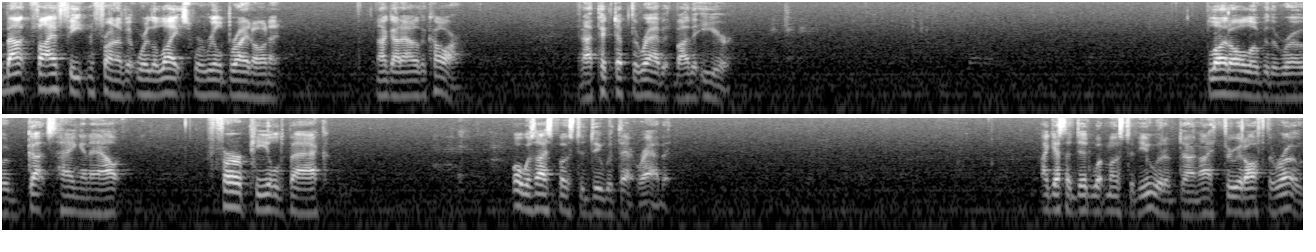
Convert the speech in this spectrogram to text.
about five feet in front of it where the lights were real bright on it. And I got out of the car. And I picked up the rabbit by the ear. blood all over the road, guts hanging out, fur peeled back. What was I supposed to do with that rabbit? I guess I did what most of you would have done. I threw it off the road.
